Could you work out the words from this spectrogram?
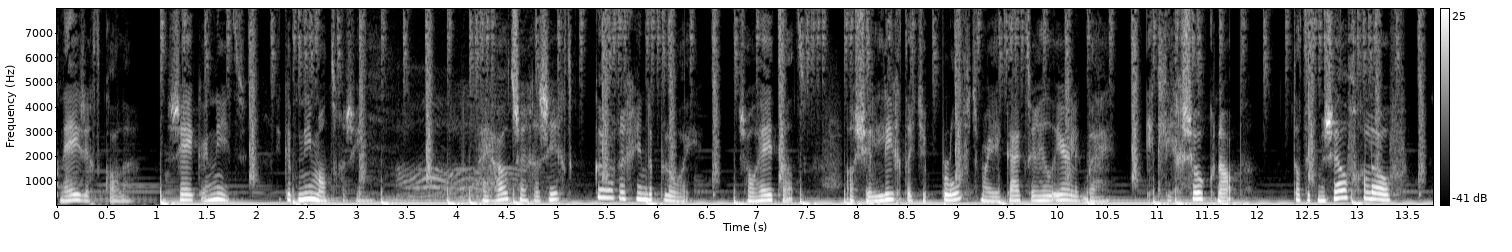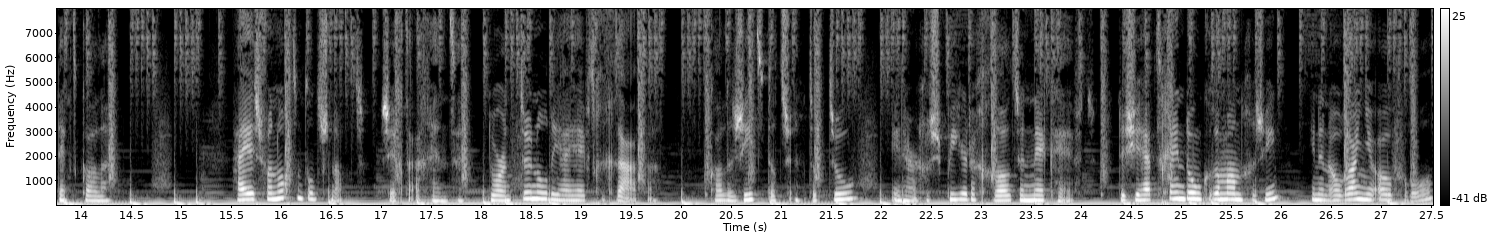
Nee, zegt Kalle. Zeker niet. Ik heb niemand gezien. Hij houdt zijn gezicht keurig in de plooi. Zo heet dat. Als je liegt dat je ploft, maar je kijkt er heel eerlijk bij. Ik lieg zo knap dat ik mezelf geloof, denkt Kalle. Hij is vanochtend ontsnapt, zegt de agenten, door een tunnel die hij heeft gegraven. Kalle ziet dat ze een tattoo in haar gespierde grote nek heeft. Dus je hebt geen donkere man gezien? In een oranje overal,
